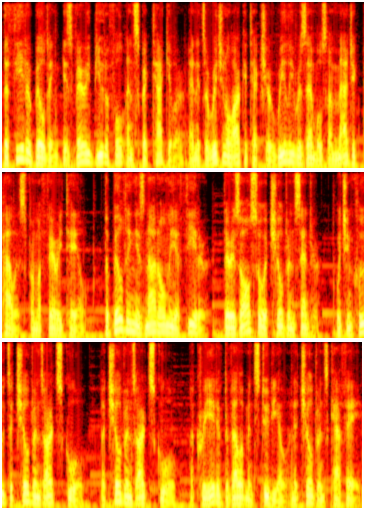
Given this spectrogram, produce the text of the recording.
The theater building is very beautiful and spectacular and its original architecture really resembles a magic palace from a fairy tale. The building is not only a theater, there is also a children's center, which includes a children's art school, a children's art school, a creative development studio and a children's cafe.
